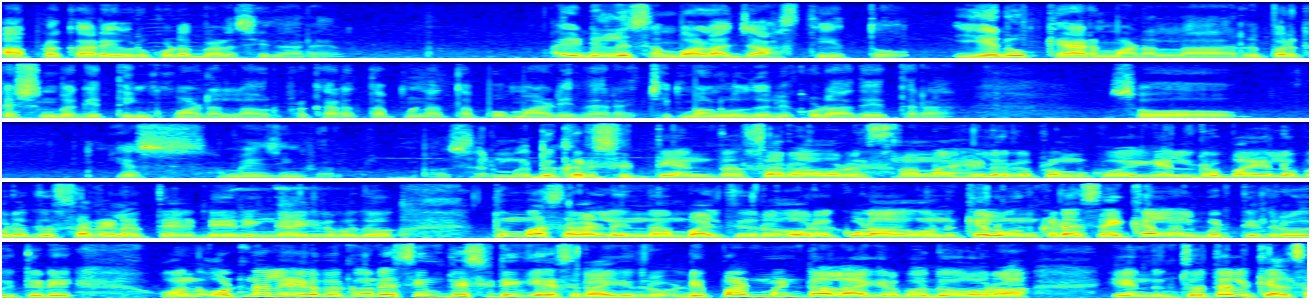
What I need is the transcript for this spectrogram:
ಆ ಪ್ರಕಾರ ಇವರು ಕೂಡ ಬೆಳೆಸಿದ್ದಾರೆ. ಐಡಿಯಲಿಸಮ್ ಭಾಳ ಜಾಸ್ತಿ ಇತ್ತು. ಏನೂ ಕೇರ್ ಮಾಡಲ್ಲ ರಿಪರ್ಕಷನ್ ಬಗ್ಗೆ ಥಿಂಕ್ ಮಾಡಲ್ಲ. ಅವ್ರ ಪ್ರಕಾರ ತಪ್ಪನ್ನ ತಪ್ಪು ಮಾಡಿದ್ದಾರೆ. ಚಿಕ್ಕಮಂಗ್ಳೂರಲ್ಲಿ ಕೂಡ ಅದೇ ಥರ. So is amazing fellow sir, Madhukar Shetty ಅಂತ ಸರ್, ಅವ್ರ ಹೆಸರನ್ನು ಹೇಳಿರೋ ಪ್ರಮುಖವಾಗಿ ಎಲ್ಲರ ಬಾಯಲ್ಲೂ ಬರೋದು ಸರಳತೆ, ಡೇರಿಂಗ್ ಆಗಿರ್ಬೋದು, ತುಂಬ ಸರಳದಿಂದ ಬಾಳ್ತಿದ್ರು. ಅವರೇ ಕೂಡ ಒಂದು ಕೆಲವೊಂದು ಕಡೆ ಸೈಕಲ್ನಲ್ಲಿ ಬರ್ತಿದ್ರು. ಈ ತಡಿ ಒಂದು ಒಟ್ಟಿನಲ್ಲಿ ಹೇಳಬೇಕಂದ್ರೆ ಸಿಂಪ್ಲಿಸಿಟಿಗೆ ಹೆಸರಾಗಿದ್ರು. ಡಿಪಾರ್ಟ್ಮೆಂಟಲ್ಲಿ ಆಗಿರ್ಬೋದು, ಅವರ ಏನು ಜೊತೆಲಿ ಕೆಲಸ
